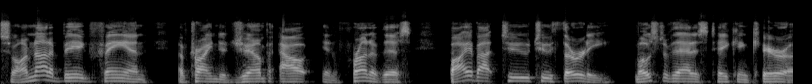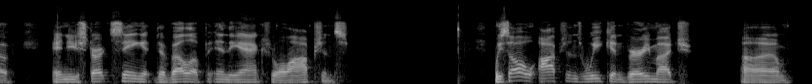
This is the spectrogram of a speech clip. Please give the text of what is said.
So I'm not a big fan of trying to jump out in front of this. By about 2 230, most of that is taken care of and you start seeing it develop in the actual options. We saw options weaken very much um,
